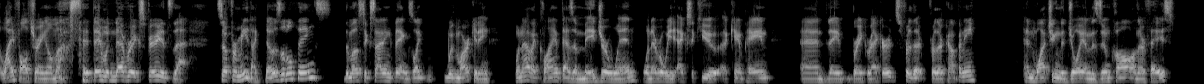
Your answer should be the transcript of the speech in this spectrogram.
life altering almost. they would never experience that. So for me, like those little things, the most exciting things, like with marketing, when I have a client that has a major win, whenever we execute a campaign and they break records for the for their company, and watching the joy on the Zoom call on their face,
